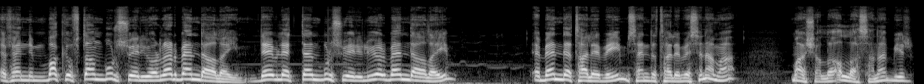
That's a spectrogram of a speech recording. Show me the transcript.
Efendim vakıftan burs veriyorlar, ben de alayım. Devletten burs veriliyor, ben de alayım. E ben de talebeyim, sen de talebesin ama maşallah Allah sana bir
